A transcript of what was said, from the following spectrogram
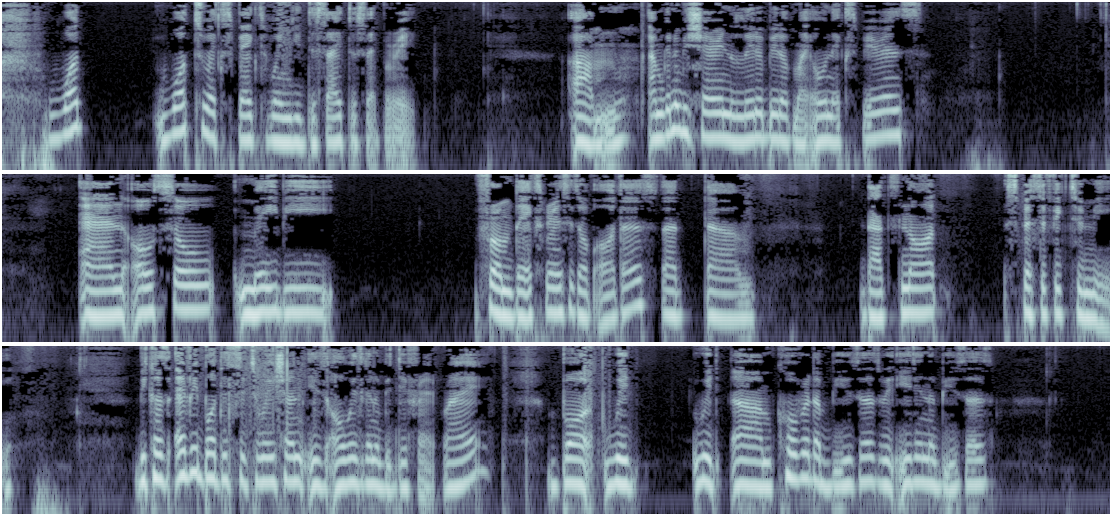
what what to expect when you decide to separate? Um, I'm going to be sharing a little bit of my own experience and also maybe from the experiences of others that um, that's not specific to me because everybody's situation is always going to be different right but with with um covert abusers with eating abusers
